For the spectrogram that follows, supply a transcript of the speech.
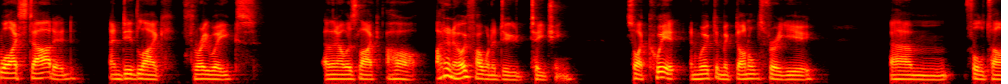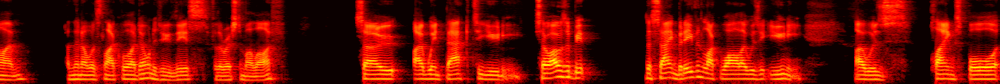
well, I started and did like three weeks. And then I was like, oh, I don't know if I want to do teaching. So I quit and worked at McDonald's for a year um, full time. And then I was like, well, I don't want to do this for the rest of my life. So I went back to uni. So I was a bit the same, but even like while I was at uni, I was playing sport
